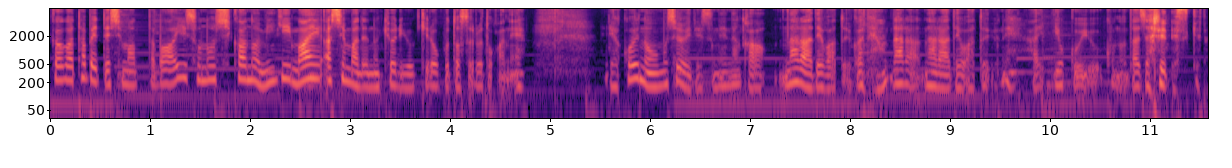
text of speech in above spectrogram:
鹿が食べてしまった場合その鹿の右前足までの距離を記録とするとかね。いやこういうの面白いですね。なんかならではというかね ならならではというね、はい、よく言うこのダジャレですけど。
